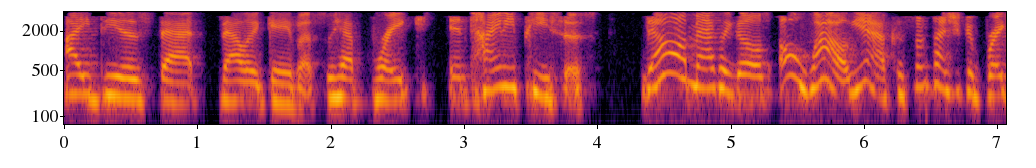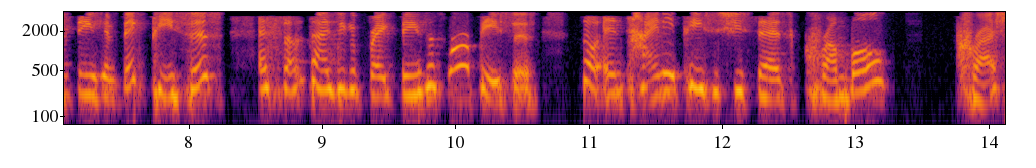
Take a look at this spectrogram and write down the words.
ideas that Valerie gave us. We have break in tiny pieces. That automatically goes, oh, wow, yeah, because sometimes you can break things in big pieces, and sometimes you can break things in small pieces. So in tiny pieces, she says crumble, crush,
